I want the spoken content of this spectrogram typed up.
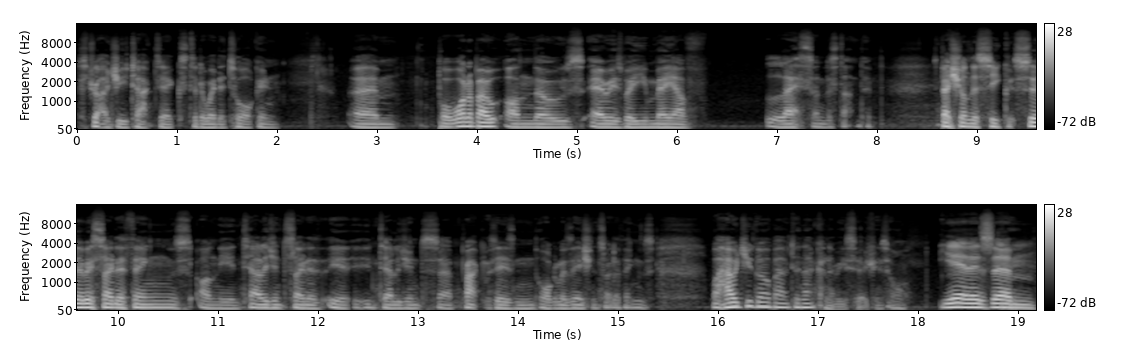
strategy, tactics, to the way they're talking. Um, but what about on those areas where you may have less understanding, especially on the secret service side of things, on the intelligence side of uh, intelligence uh, practices and organization side of things? Well, how would you go about doing that kind of research as well? Yeah, there's um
